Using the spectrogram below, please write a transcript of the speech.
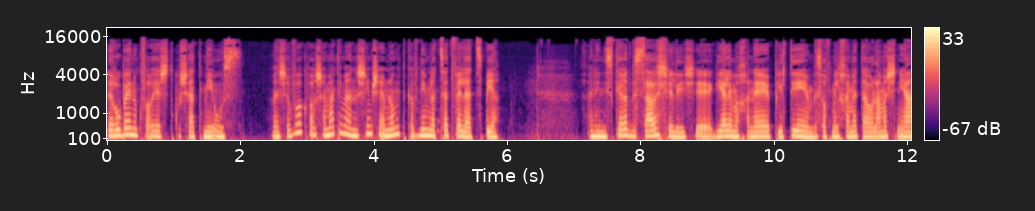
לרובנו כבר יש תחושת מיאוס, והשבוע כבר שמעתי מאנשים שהם לא מתכוונים לצאת ולהצביע. אני נזכרת בסבא שלי שהגיע למחנה פליטים בסוף מלחמת העולם השנייה,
